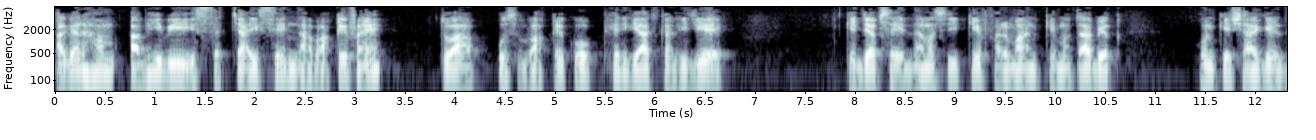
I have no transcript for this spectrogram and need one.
اگر ہم ابھی بھی اس سچائی سے ناواقف ہیں، تو آپ اس واقعے کو پھر یاد کر لیجیے کہ جب سعید مسیح کے فرمان کے مطابق ان کے شاگرد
